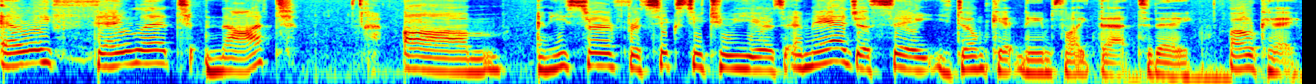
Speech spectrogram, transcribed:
Eliphalet Nott. Um, and he served for 62 years. And may I just say, you don't get names like that today. Okay.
